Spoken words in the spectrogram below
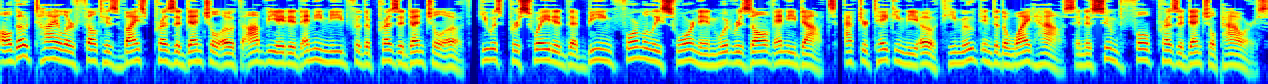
Although Tyler felt his vice presidential oath obviated any need for the presidential oath, he was persuaded that being formally sworn in would resolve any doubts. After taking the oath, he moved into the White House and assumed full presidential powers.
